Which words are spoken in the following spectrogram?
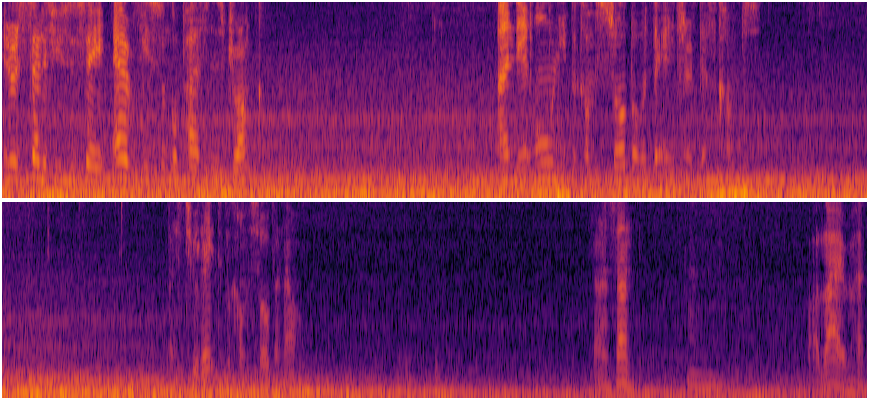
You know, the Salaf used to say every single person is drunk, and they only become sober when the angel of death comes. But it's too late to become sober now. You understand? Hmm. Wallahi, man.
